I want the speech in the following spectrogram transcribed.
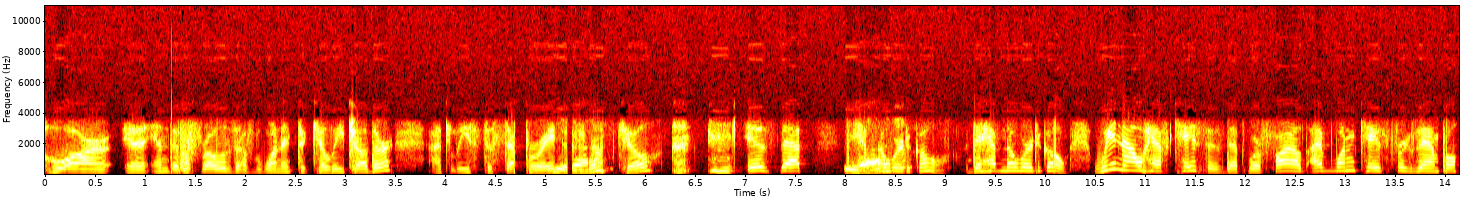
who are uh, in the throes of wanting to kill each other, at least to separate yeah. and not kill, is that they yeah. have nowhere to go. They have nowhere to go. We now have cases that were filed. I have one case, for example,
